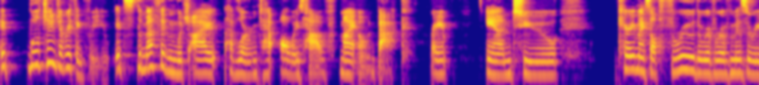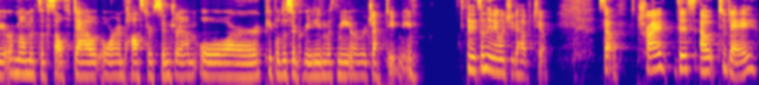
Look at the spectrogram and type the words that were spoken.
it will change everything for you. It's the method in which I have learned to ha- always have my own back, right? And to carry myself through the river of misery or moments of self doubt or imposter syndrome or people disagreeing with me or rejecting me. And it's something I want you to have too. So try this out today,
